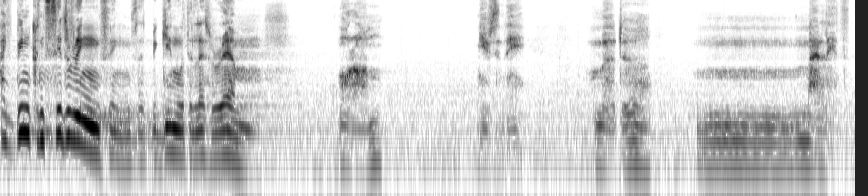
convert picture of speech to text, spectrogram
I've been considering things that begin with the letter M. Moron. Mutiny. Murder. Mallet.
